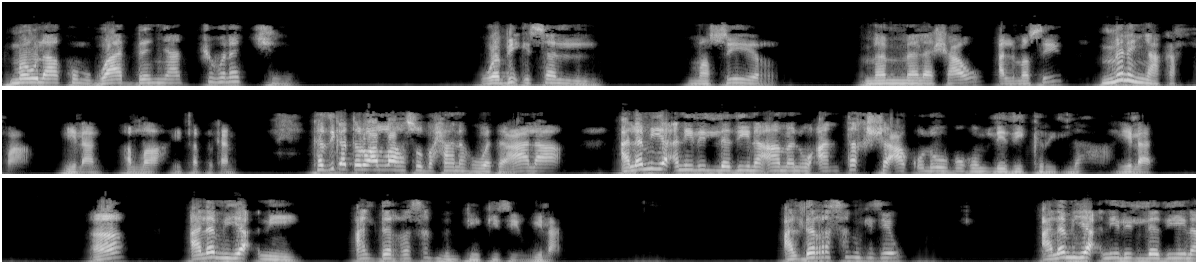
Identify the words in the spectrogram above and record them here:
መውላኩም ጓደኛችሁ ነች ወቢእሰል መሲር መመለሻው አልመሲር ምንኛ ከፋ ይላል አላህ ይጠብቀን ከዚህ ቀጥሎ አላህ ስብሓነሁ ወተዓላ አለም ያእኒ ሊለዚነ አመኑ አን ተኽሸዐ ቁሉብሁም ሊዚክሪላህ ይላል አ አለም ያእኒ አልደረሰም እንዴ ጊዜው ይላል አልደረሰም ጊዜው አለም ያእኒ ሊለዚነ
